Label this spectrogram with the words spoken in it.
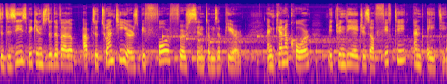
the disease begins to develop up to 20 years before first symptoms appear and can occur between the ages of 50 and 80.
